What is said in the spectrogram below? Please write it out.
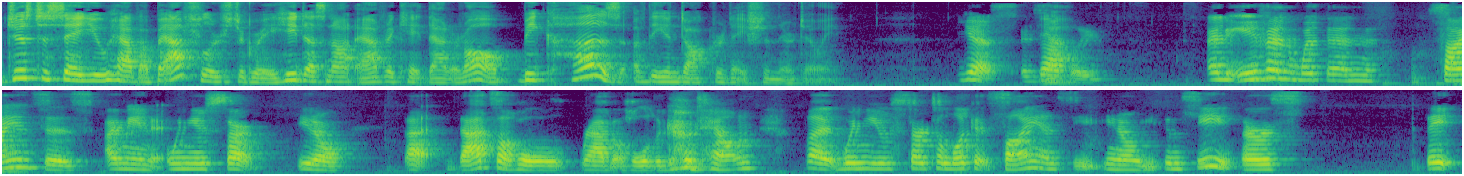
Just to say you have a bachelor's degree, he does not advocate that at all because of the indoctrination they're doing. Yes, exactly. Yeah. And even within sciences, I mean, when you start, you know, that that's a whole rabbit hole to go down. But when you start to look at science, you, you know, you can see there's they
